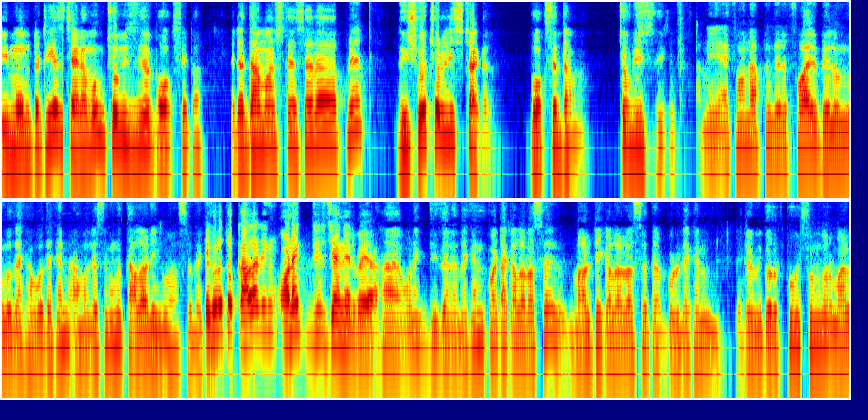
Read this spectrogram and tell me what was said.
এই মোমটা ঠিক আছে? চায়না মোম চব্বিশ পিসের বক্স এটা। এটা দাম আসতেছে হলো আপনার দুইশো চল্লিশ টাকা বক্সের দাম চব্বিশ পিসের আমি এখন আপনাদের ফয়েল বেলুনগুলো দেখাবো। দেখেন আমার কাছে কোনো কালারিংও আছে দেখেন। এগুলো তো কালারিং অনেক ডিজাইনের ভাইয়া। হ্যাঁ অনেক ডিজাইনের দেখেন কয়টা কালার আছে? মাল্টি কালার আছে তারপরে দেখেন এটার ভিতরে খুবই সুন্দর মাল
